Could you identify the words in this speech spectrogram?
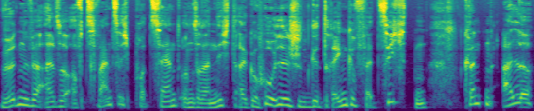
Würden wir also auf 20 Prozent unserer nicht alkoholischen Getränke verzichten, könnten alle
